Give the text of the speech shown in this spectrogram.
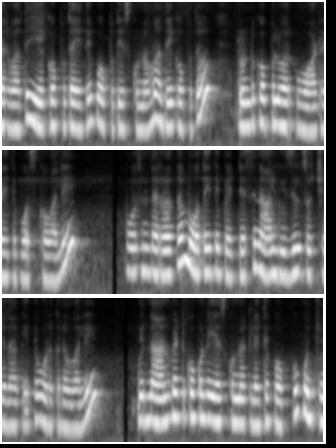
తర్వాత ఏ కప్పుతో అయితే పప్పు తీసుకున్నామో అదే కప్పుతో రెండు కప్పుల వరకు వాటర్ అయితే పోసుకోవాలి. పోసిన తర్వాత మూత అయితే పెట్టేసి నాలుగు విజిల్స్ వచ్చేదాకా అయితే ఉడకనివ్వాలి. మీరు నానబెట్టుకోకుండా వేసుకున్నట్లయితే పప్పు కొంచెం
